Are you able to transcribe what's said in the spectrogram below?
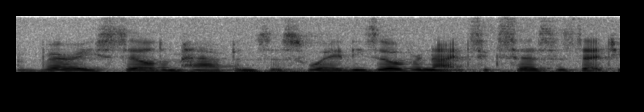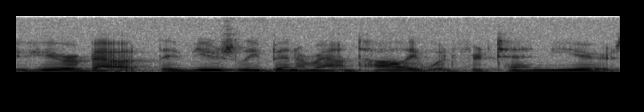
very seldom happens this way. These overnight successes that you hear about, they've usually been around Hollywood for 10 years.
